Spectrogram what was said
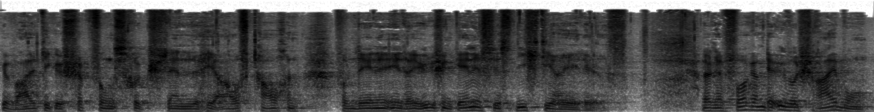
gewaltige Schöpfungsrückstände hier auftauchen, von denen in der jüdischen Genesis nicht die Rede ist. Der Vorgang der Überschreibung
